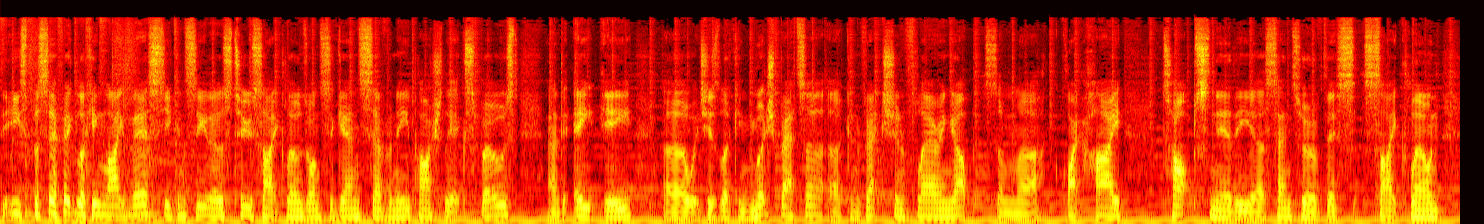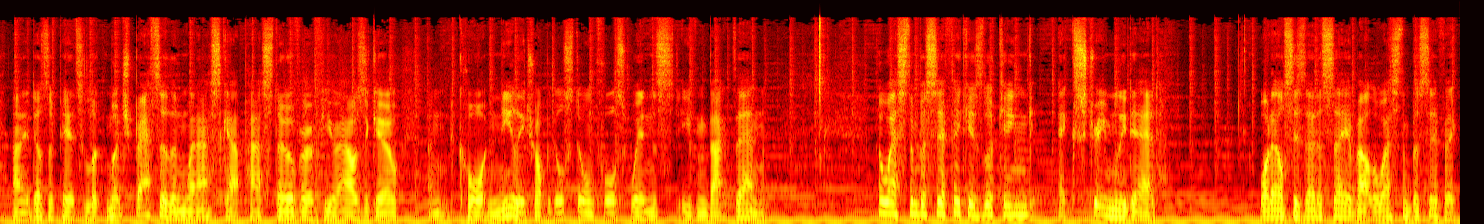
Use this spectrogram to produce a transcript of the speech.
The East Pacific looking like this, you can see those two cyclones once again, 7E partially exposed and 8E uh, which is looking much better, uh, convection flaring up, some uh, quite high tops near the uh, center of this cyclone and it does appear to look much better than when ASCAT passed over a few hours ago and caught nearly tropical storm force winds even back then. The Western Pacific is looking extremely dead. What else is there to say about the Western Pacific?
